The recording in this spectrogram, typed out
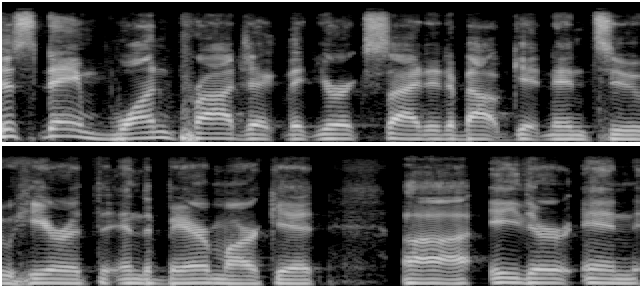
just name one project that you're excited about getting into here at the in the bear market, uh, either in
